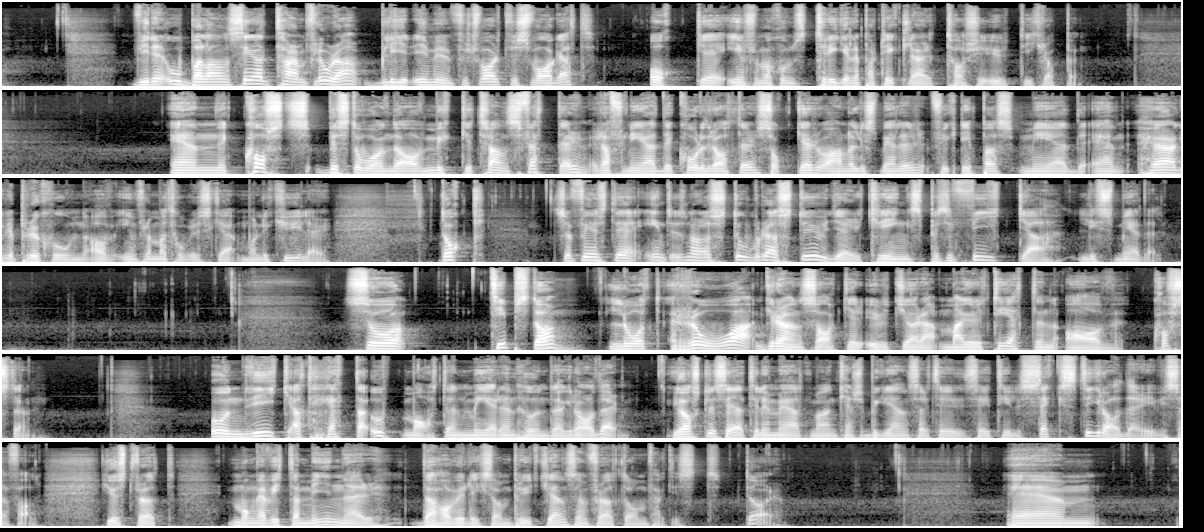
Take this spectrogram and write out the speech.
Vid en obalanserad tarmflora blir immunförsvaret försvagat och eh, inflammationstriggande partiklar tar sig ut i kroppen. En kost bestående av mycket transfetter, raffinerade kolhydrater, socker och andra livsmedel förknippas med en högre produktion av inflammatoriska molekyler. Dock så finns det inte några stora studier kring specifika livsmedel. Så tips då? Låt råa grönsaker utgöra majoriteten av kosten. Undvik att hetta upp maten mer än 100 grader. Jag skulle säga till och med att man kanske begränsar sig till 60 grader i vissa fall. Just för att många vitaminer, där har vi liksom brytgränsen för att de faktiskt dör. Ehm,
